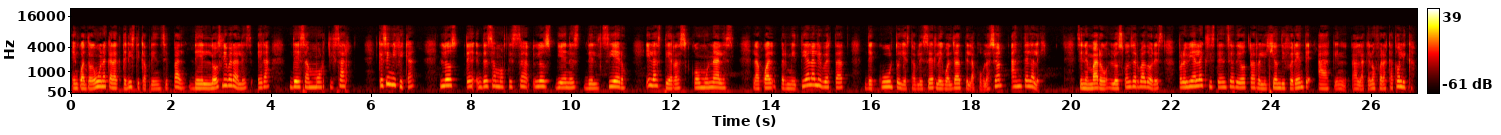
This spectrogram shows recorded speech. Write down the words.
En cuanto a una característica principal de los liberales era desamortizar, que significa desamortizar los bienes del cielo y las tierras comunales, la cual permitía la libertad de culto y establecer la igualdad de la población ante la ley. Sin embargo, los conservadores prohibían la existencia de otra religión diferente a, la que no fuera católica.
